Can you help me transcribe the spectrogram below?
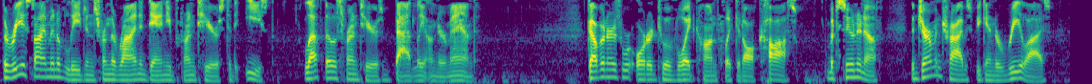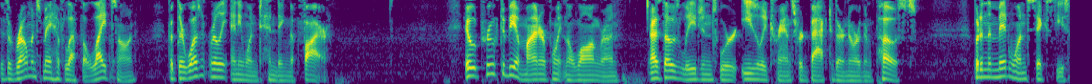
the reassignment of legions from the Rhine and Danube frontiers to the east left those frontiers badly undermanned. Governors were ordered to avoid conflict at all costs, but soon enough, the German tribes began to realize that the Romans may have left the lights on, but there wasn't really anyone tending the fire. It would prove to be a minor point in the long run, as those legions were easily transferred back to their northern posts. But in the mid-160s,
